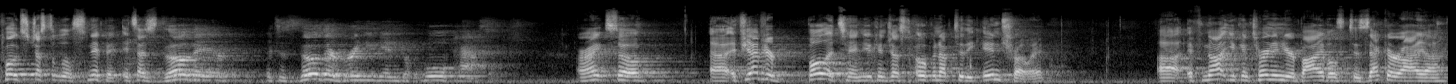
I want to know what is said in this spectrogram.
quotes just a little snippet, it's as though they're it's as though they're bringing in the whole passage. All right. So uh, if you have your bulletin, you can just open up to the introit. Uh, if not, you can turn in your Bibles to Zechariah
